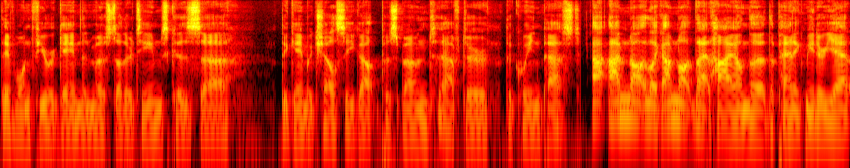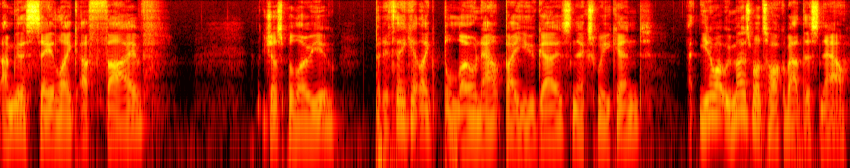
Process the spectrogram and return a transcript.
they've won fewer game than most other teams because uh, the game with Chelsea got postponed after the Queen passed. I, I'm not like I'm not that high on the the panic meter yet. I'm gonna say like a five just below you. But if they get like blown out by you guys next weekend you know what? We might as well talk about this now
